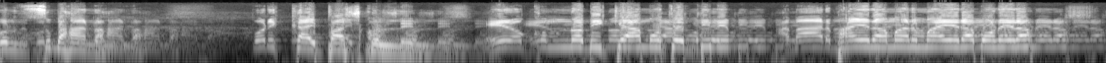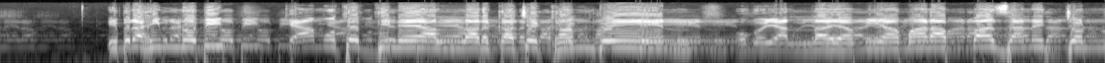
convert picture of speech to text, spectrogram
বলুন, সুবহানাল্লাহ। পরীক্ষায় পাশ করলেন। এরকম নবী কিয়ামতের দিনে আমার ভাইয়েরা, আমার মায়েরা, বোনেরা ইব্রাহিম নবী কিয়ামতের দিনে আল্লাহর কাছে কাঁদবেন। ওগো আল্লাহ আমি আমার আব্বা জানের জন্য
